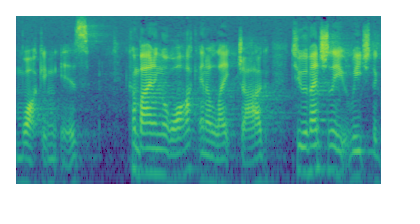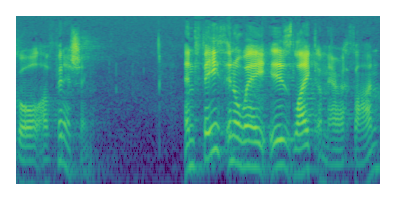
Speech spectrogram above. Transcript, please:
walking is combining a walk and a light jog to eventually reach the goal of finishing. And faith, in a way, is like a marathon.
